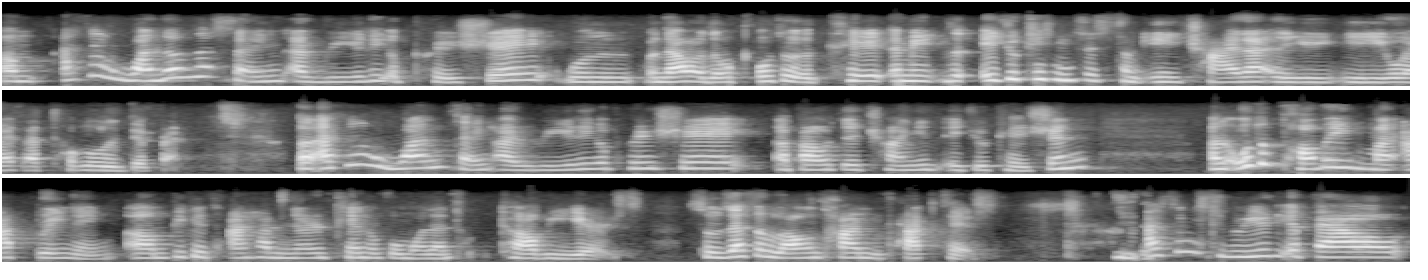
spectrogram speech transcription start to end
Um, I think one of the things I really appreciate when, when I was also a kid, I mean, the education system in China and in in US are totally different. But I think one thing I really appreciate about the Chinese education, and also probably my upbringing, um, because I have learned piano for more than 12 years. So that's a long time to practice. Yeah. I think it's really about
